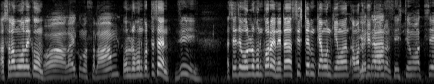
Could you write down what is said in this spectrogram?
আসসালামু আলাইকুম। ওয়ালাইকুম আসসালাম। ওল রোপণ করতেছেন? জি। আচ্ছা এই যে ওল রোপণ করেন এটা সিস্টেম কেমন কি? আমা- আমাদেরকে একটু বলবেন। সিস্টেম হচ্ছে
